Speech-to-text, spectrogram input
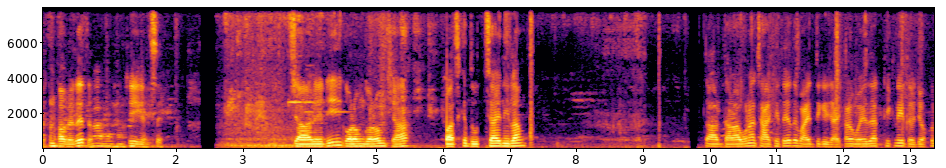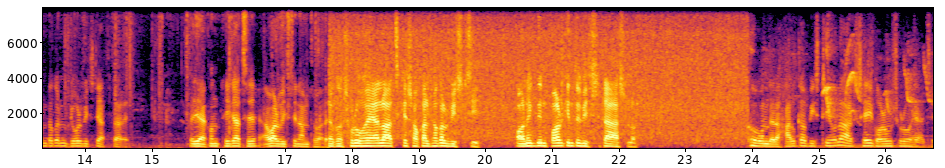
এখন হবে তাই তো? হ্যাঁ, হ্যাঁ, হ্যাঁ। ঠিক আছে। চা রেডি গরম গরম চা। আজকে দুধ চাই নিলাম। তার দাঁড়াবো না চা খেতে খেতে বাড়ির দিকে যাই কারণ ওয়েদার ঠিক নেই তো যখন তখন জোর বৃষ্টি আসতে পারে। এই এখন ঠিক আছে আবার বৃষ্টি নামতে পারে। দেখো শুরু হয়ে গেল আজকে সকাল সকাল বৃষ্টি অনেকদিন পর কিন্তু বৃষ্টিটা আসলো। বন্ধুরা হালকা বৃষ্টি হলো আর সেই গরম শুরু হয়ে আছে।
